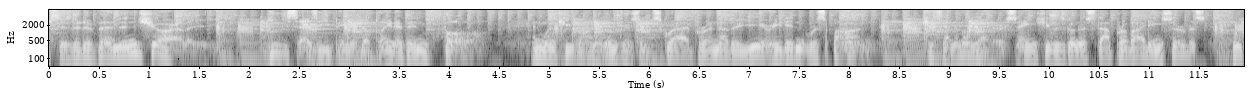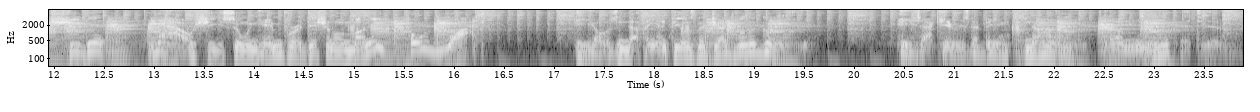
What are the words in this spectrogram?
This is the defendant, Charlie. He says he paid the plaintiff in full. And when she wanted him to subscribe for another year, he didn't respond. She sent him a letter saying she was going to stop providing service, which she did. Now she's suing him for additional money? For what? He owes nothing and feels the judge will agree. He's accused of being non communicative.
